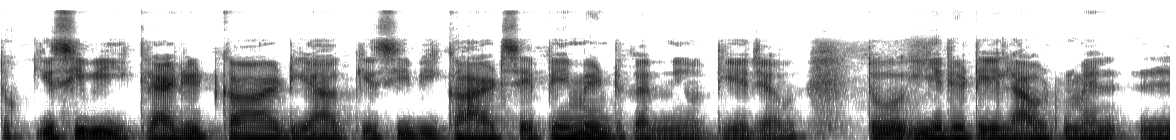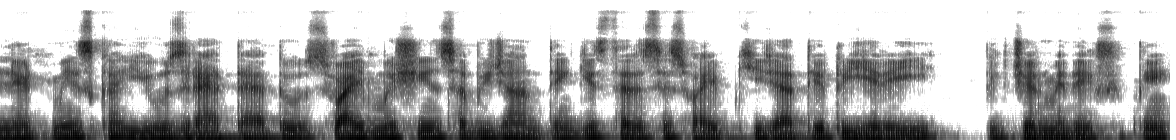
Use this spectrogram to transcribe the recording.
तो किसी भी क्रेडिट कार्ड या किसी भी कार्ड से पेमेंट करनी होती है जब तो ये रिटेल आउटलेट में इसका यूज़ रहता है। तो स्वाइप मशीन सभी जानते हैं किस तरह से स्वाइप की जाती है। तो ये रही पिक्चर में देख सकते हैं।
